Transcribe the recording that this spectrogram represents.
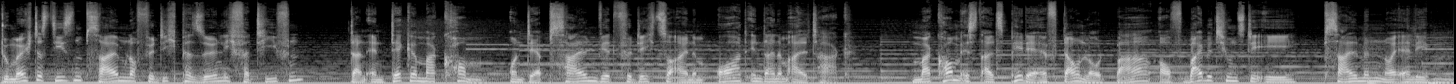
Du möchtest diesen Psalm noch für dich persönlich vertiefen? Dann entdecke Makom und der Psalm wird für dich zu einem Ort in deinem Alltag. Makom ist als PDF downloadbar auf bibletunes.de Psalmen neu erleben.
